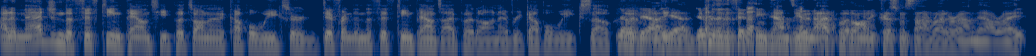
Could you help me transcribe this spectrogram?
I'd imagine the 15 pounds he puts on in a couple weeks are different than the 15 pounds I put on every couple weeks. So no doubt, think- yeah, different than the 15 pounds you and I put on at Christmas time right around now, right?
